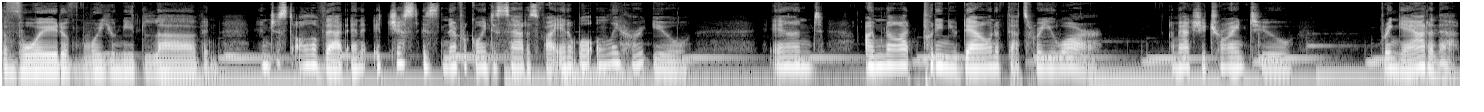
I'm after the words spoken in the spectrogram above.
the void of where you need love and, and just all of that. And it just is never going to satisfy and it will only hurt you. And I'm not putting you down if that's where you are. I'm actually trying to bring you out of that.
